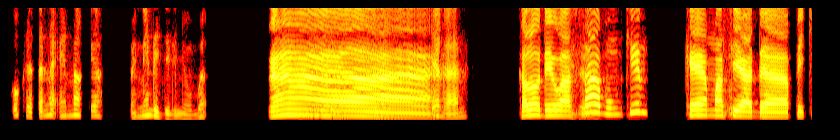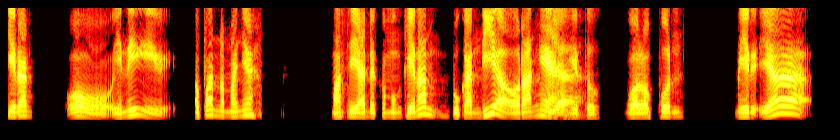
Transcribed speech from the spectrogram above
kok kelihatannya enak ya. Pengen deh jadi nyoba. nah Ya kan? Kalau dewasa Gitu. mungkin kayak masih ada pikiran, oh ini apa namanya masih ada kemungkinan bukan dia orangnya Iya. gitu. Walaupun mirip ya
